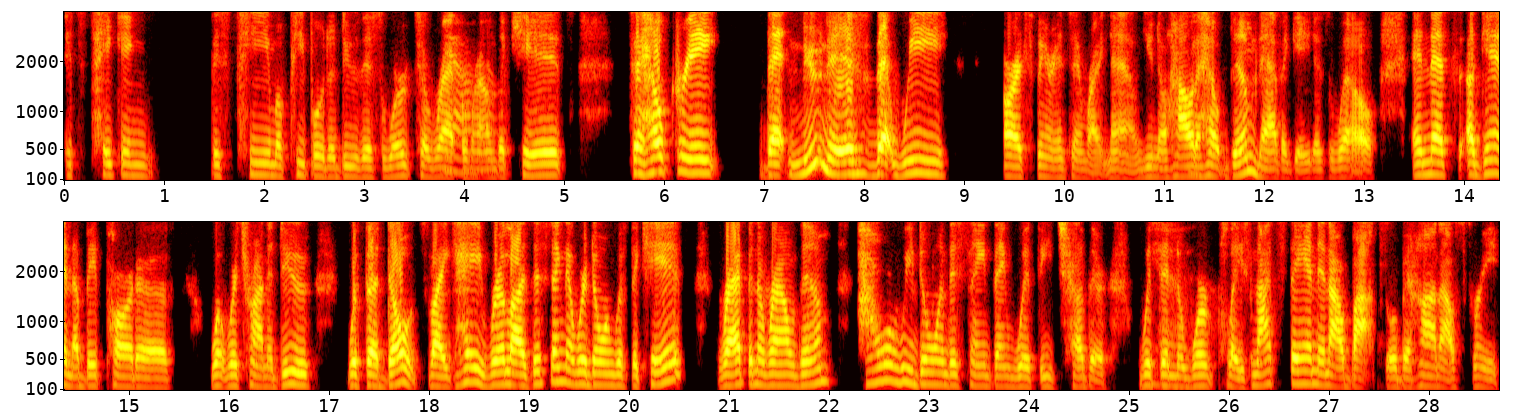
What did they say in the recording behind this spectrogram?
it's taking this team of people to do this work to wrap yeah. around the kids to help create that newness that we are experiencing right now, you know, how to help them navigate as well. And that's, again, a big part of what we're trying to do with the adults. Like, hey, realize this thing that we're doing with the kids, wrapping around them, how are we doing the same thing with each other within yeah. the workplace not staying in our box or behind our screen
